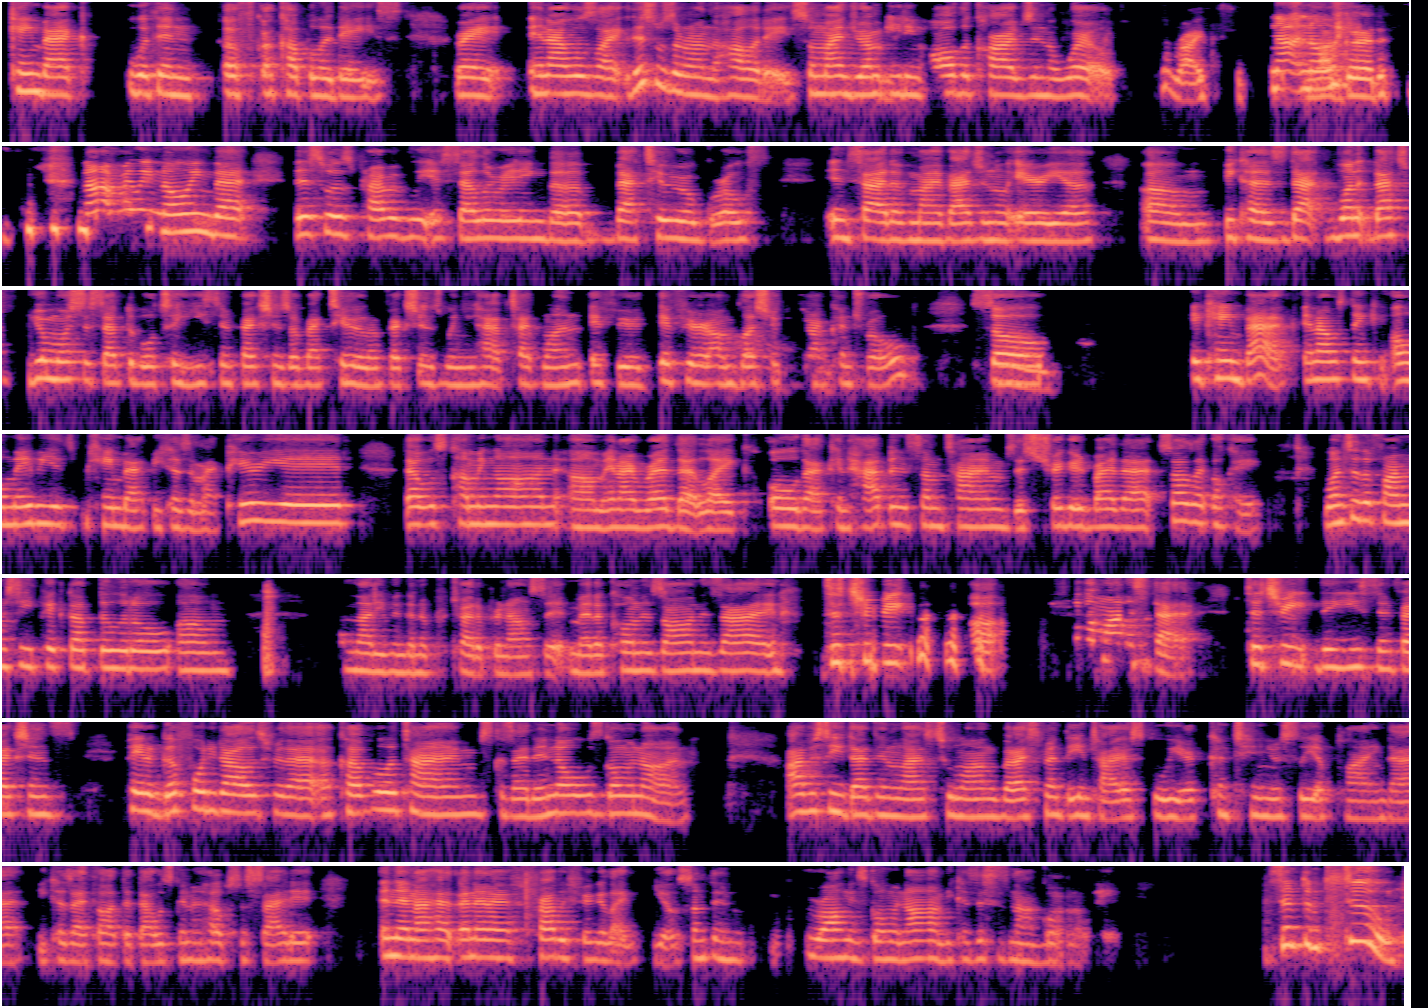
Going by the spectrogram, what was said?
came back within a, a couple of days right? And I was like, this was around the holidays. So mind you, I'm eating all the carbs in the world. Right. Not knowing not good. not really knowing that this was probably accelerating the bacterial growth inside of my vaginal area um, because that one that's you're more susceptible to yeast infections or bacterial infections when you have type one if you're if your um, blood sugars aren't controlled. So mm it came back and i was thinking oh maybe it came back because of my period that was coming on um, and i read that like oh that can happen sometimes it's triggered by that. So i was like okay. Went to the pharmacy picked up the little um, i'm not even going to try to pronounce it metaconazole to treat uh, Monistat to treat the yeast infections. Paid a good $40 for that a couple of times because i didn't know what was going on Obviously, that didn't last too long, but I spent the entire school year continuously applying that because I thought that that was going to help subside it. And then I had, and then I probably figured like, yo, something wrong is going on because this is not going away. Symptom two,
